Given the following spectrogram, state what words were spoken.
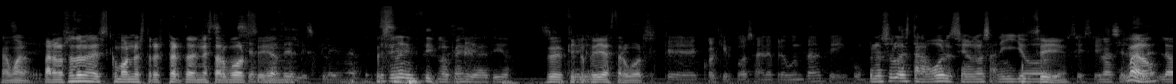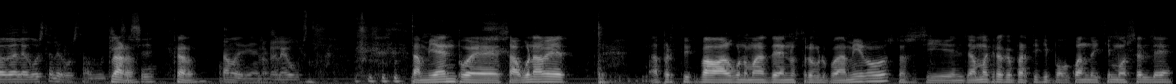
Pero bueno, Sí. para nosotros es como nuestro experto en Star Wars. Siempre y en- el disclaimer. es una enciclopedia, tío. Es una enciclopedia de Star Wars. Que cualquier cosa le preguntas y pum. Pero no solo de Star Wars, de los Anillos. Sí, Sí, sí. No, si Bueno. lo, lo que le gusta, le gusta mucho. claro, Sí, sí. claro. Está muy bien. Lo que le gusta. También, pues, alguna vez ha participado alguno más de nuestro grupo de amigos. No sé si el Jaume creo que participó cuando hicimos el de,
